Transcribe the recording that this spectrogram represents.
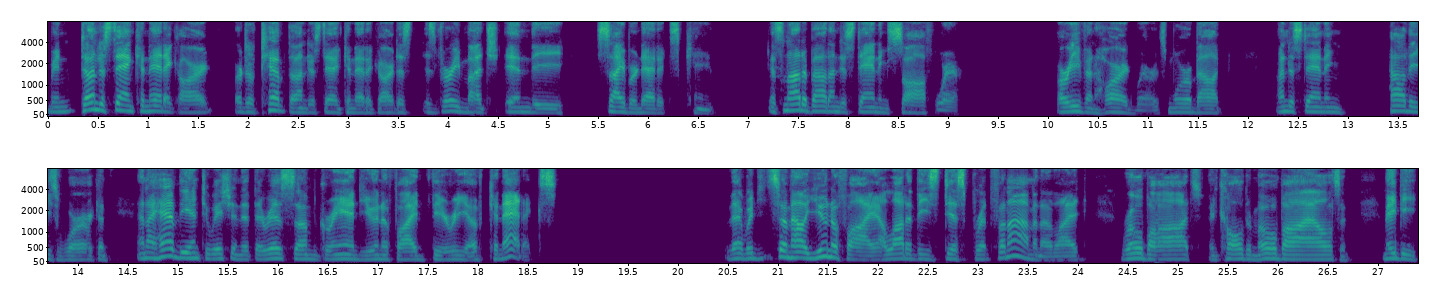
I mean, to understand kinetic art or to attempt to understand kinetic art is, is very much in the cybernetics camp. It's not about understanding software or even hardware. It's more about understanding how these work. And, and I have the intuition that there is some grand unified theory of kinetics that would somehow unify a lot of these disparate phenomena like robots and Calder mobiles and maybe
